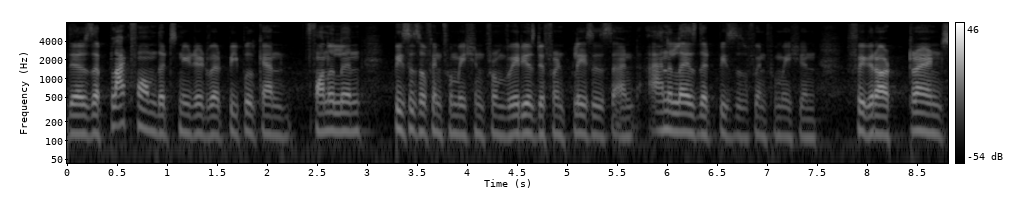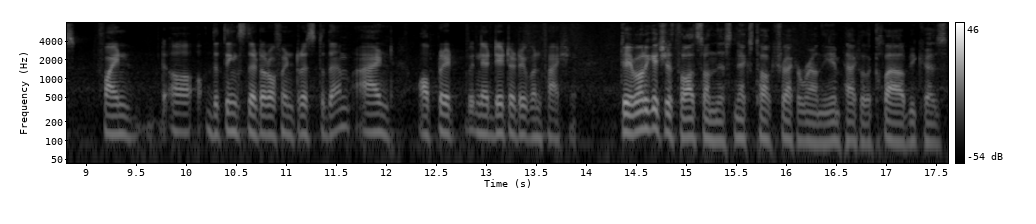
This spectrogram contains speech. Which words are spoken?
there's a platform that's needed where people can funnel in pieces of information from various different places and analyze that pieces of information, figure out trends, find uh, the things that are of interest to them and operate in a data-driven fashion. Dave, I want to get your thoughts on this next talk track around the impact of the cloud because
